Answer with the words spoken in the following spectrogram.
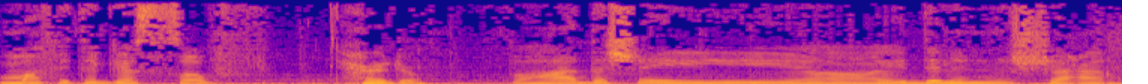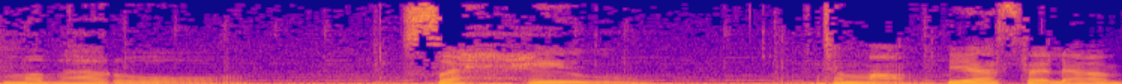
وما في تقصف حلو فهذا شيء آه، يدل إنه الشعر مظهره صحي وتمام يا سلام.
